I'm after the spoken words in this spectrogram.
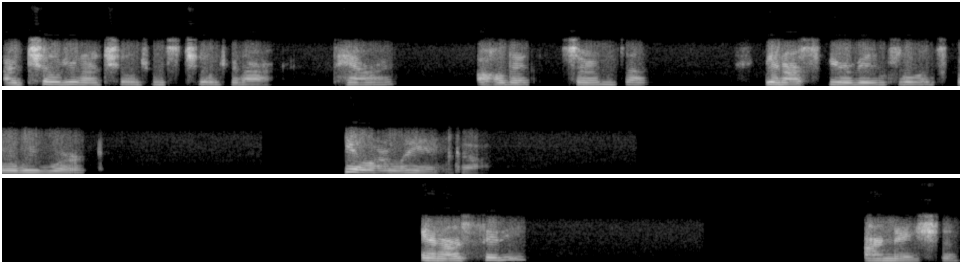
our children, our children's children, our parents, all that concerns us in our sphere of influence where we work. Heal our land, God. In our city, our nation,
